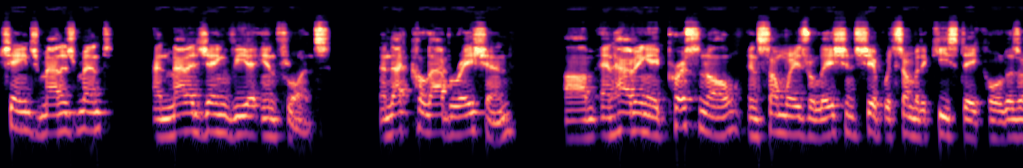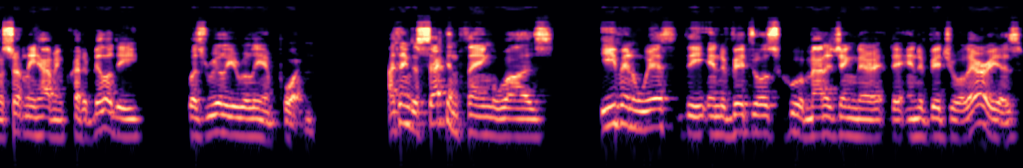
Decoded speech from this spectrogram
change management and managing via influence. And that collaboration um, and having a personal, in some ways, relationship with some of the key stakeholders, or certainly having credibility was really, really important. I think the second thing was even with the individuals who are managing their, their individual areas,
